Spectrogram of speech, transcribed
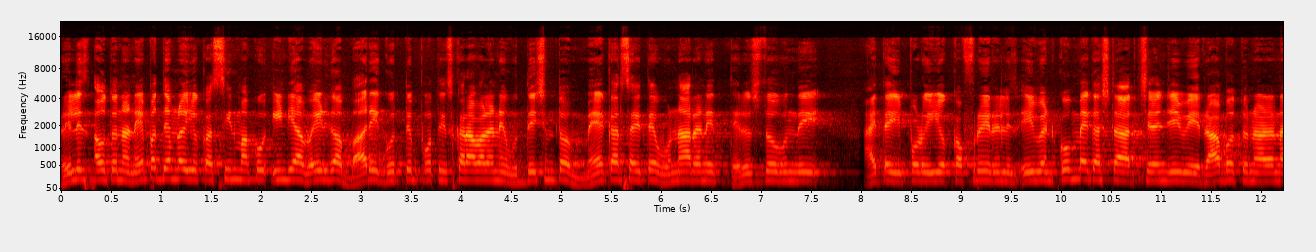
రిలీజ్ అవుతున్న నేపథ్యంలో ఈ యొక్క సినిమాకు ఇండియా వైడ్గా భారీ గుర్తింపు తీసుకురావాలనే ఉద్దేశంతో మేకర్స్ అయితే ఉన్నారని తెలుస్తూ ఉంది. అయితే ఇప్పుడు ఈ యొక్క ఫ్రీ రిలీజ్ ఈవెంట్కు మెగాస్టార్ చిరంజీవి రాబోతున్నాడన్న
